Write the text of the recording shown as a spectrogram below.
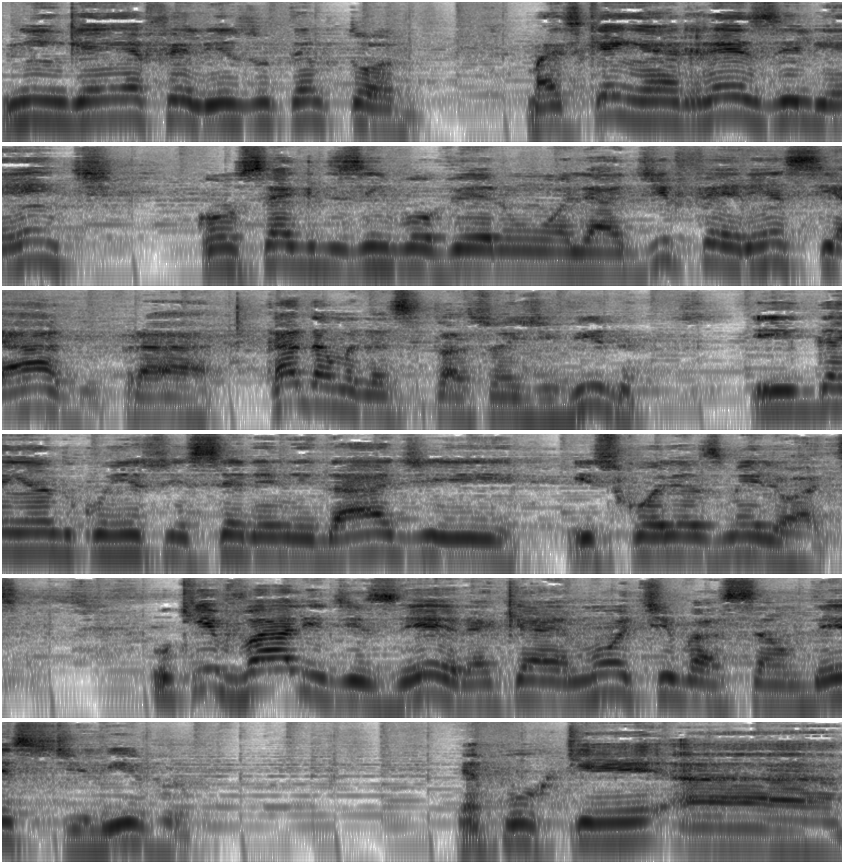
Ninguém é feliz o tempo todo, mas quem é resiliente consegue desenvolver um olhar diferenciado para cada uma das situações de vida e ganhando com isso em serenidade e escolhas melhores. O que vale dizer é que a motivação deste livro é porque a,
